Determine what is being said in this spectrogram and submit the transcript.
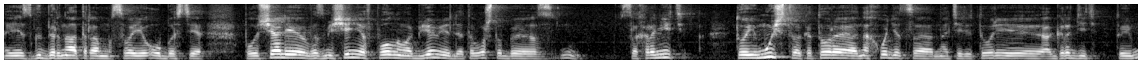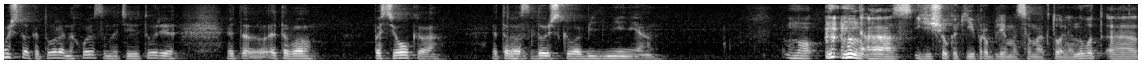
и с губернатором своей области, получали возмещение в полном объеме для того, чтобы ну, сохранить то имущество, которое находится на территории, оградить то имущество, которое находится на территории это, этого поселка, этого так. садоводческого объединения. Ну, а еще какие проблемы самые актуальные? Ну вот, э,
